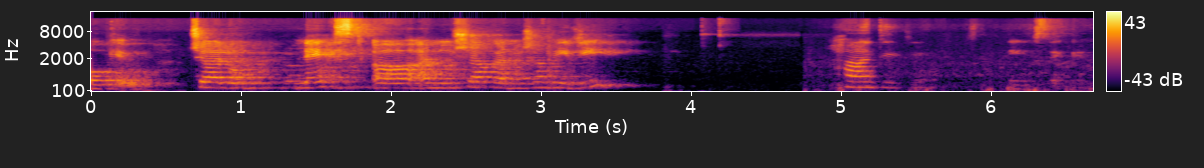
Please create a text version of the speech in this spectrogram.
ओके चलो नेक्स्ट अनुषा अनुषा भेजी हाँ दीदी। एक सेकेंड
